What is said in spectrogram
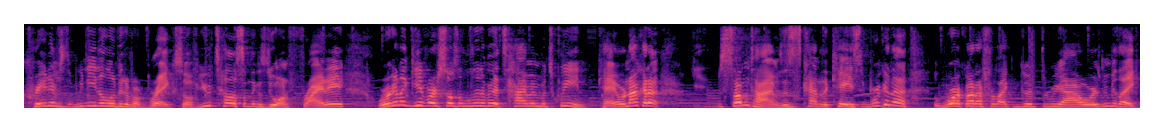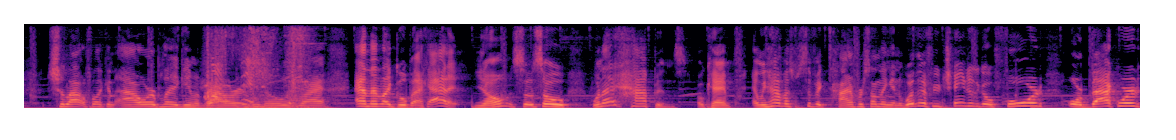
creatives, we need a little bit of a break. So if you tell us something's due on Friday, we're going to give ourselves a little bit of time in between, okay? We're not going to, sometimes this is kind of the case. We're gonna work on it for like a good three hours, maybe like chill out for like an hour, play a game of Valorant, who knows, right? And then like go back at it, you know? So so when that happens, okay, and we have a specific time for something, and whether if you change it to go forward or backward,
